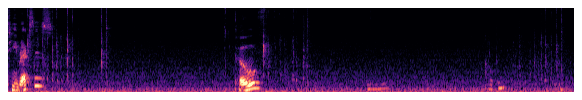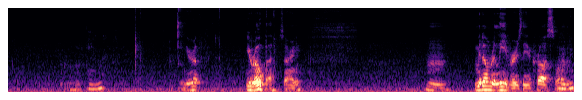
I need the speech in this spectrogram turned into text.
T Rexes? Cove? Open. M. Europe. Europa, sorry. Hmm. Is the across one.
